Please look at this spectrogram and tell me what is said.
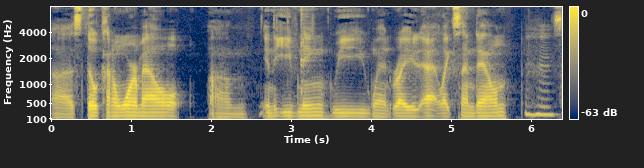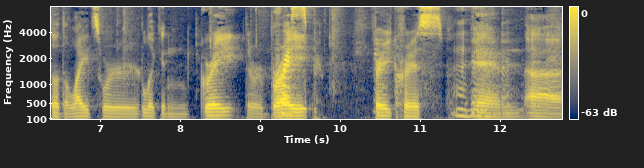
Uh, still kind of warm out. Um, in the evening, we went right at like sundown, so the lights were looking great. They were bright, Crisp. very crisp, and uh,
